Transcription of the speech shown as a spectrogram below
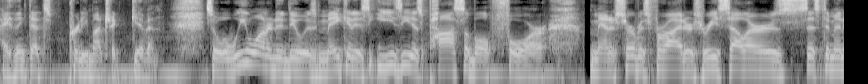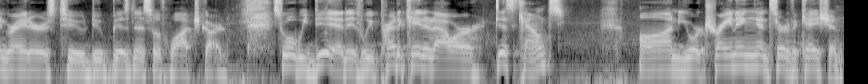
I think that's pretty much a given. So, what we wanted to do is make it as easy as possible for managed service providers, resellers, system integrators to do business with WatchGuard. So, what we did is we predicated our discounts on your training and certification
